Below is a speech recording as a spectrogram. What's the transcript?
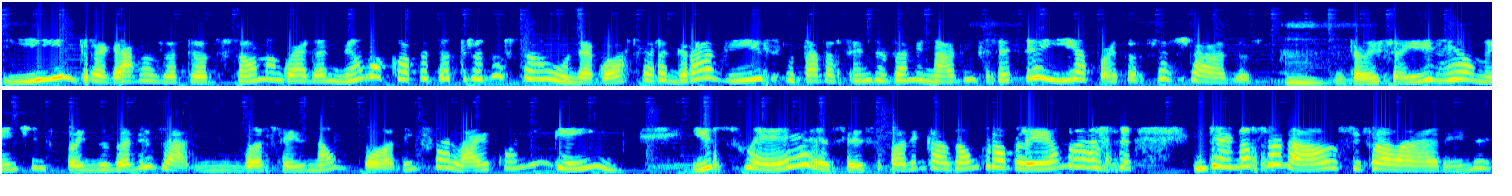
e entregávamos a tradução não guardando nenhuma cópia da tradução. O negócio era gravíssimo, estava sendo examinado em CPI, a portas fechadas. Hum. Então isso aí realmente foi nos avisado. Vocês não podem falar com ninguém. Isso é, vocês podem causar um problema internacional se falarem, né?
